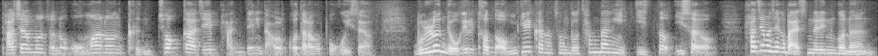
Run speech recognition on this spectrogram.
다시 한번 저는 5만 원 근처까지 반등이 나올 거다라고 보고 있어요. 물론 여기를 더 넘길 가능성도 상당히 있어 있어요. 하지만 제가 말씀드리는 거는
